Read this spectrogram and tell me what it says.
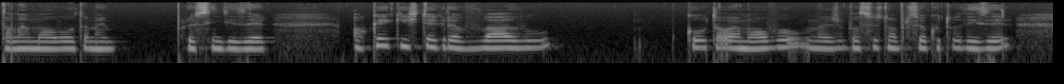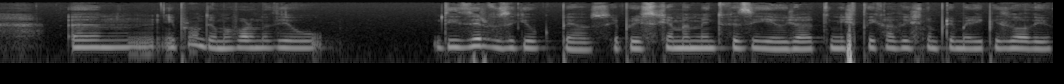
telemóvel também, por assim dizer. Ok que isto é gravado com o telemóvel, mas vocês estão a perceber o que eu estou a dizer. Um, e pronto, é uma forma de eu dizer-vos aquilo que penso. É por isso que chama mente vazia. Eu já tinha explicado isto no primeiro episódio.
